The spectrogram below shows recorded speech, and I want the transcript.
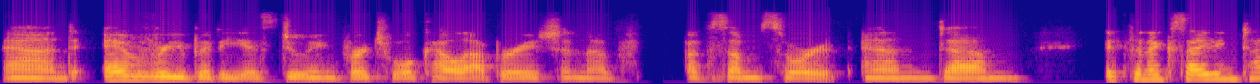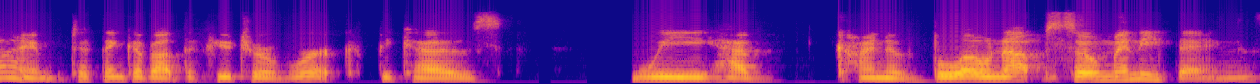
and everybody is doing virtual collaboration of, of some sort. And um, it's an exciting time to think about the future of work because we have kind of blown up so many things.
